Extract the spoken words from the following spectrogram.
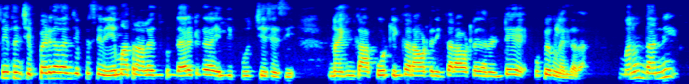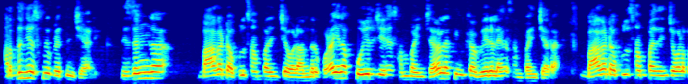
సో ఇతను చెప్పాడు కదా అని చెప్పేసి నేను ఏమాత్రం ఆలోచించుకుంటే డైరెక్ట్గా వెళ్ళి పూజ చేసేసి నాకు ఇంకా ఆ కోట్లు ఇంకా రావట్లేదు ఇంకా రావట్లేదు అని అంటే ఉపయోగం లేదు కదా. మనం దాన్ని అర్థం చేసుకునే ప్రయత్నం చేయాలి. నిజంగా బాగా డబ్బులు సంపాదించే వాళ్ళందరూ కూడా ఇలా పూజలు చేసి సంపాదించారా? లేకపోతే ఇంకా వేరే లేక సంపాదించారా? బాగా డబ్బులు సంపాదించే వాళ్ళ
